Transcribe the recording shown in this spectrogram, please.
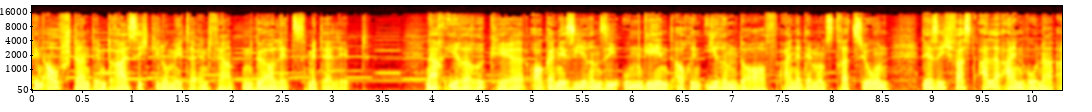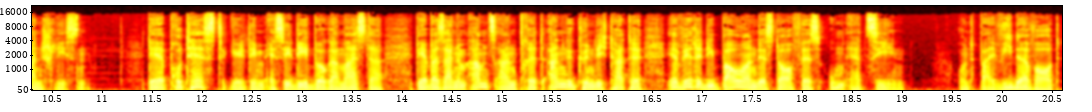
den Aufstand im 30 Kilometer entfernten Görlitz miterlebt. Nach ihrer Rückkehr organisieren sie umgehend auch in ihrem Dorf eine Demonstration, der sich fast alle Einwohner anschließen. Der Protest gilt dem SED-Bürgermeister, der bei seinem Amtsantritt angekündigt hatte, er werde die Bauern des Dorfes umerziehen. Und bei Widerwort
